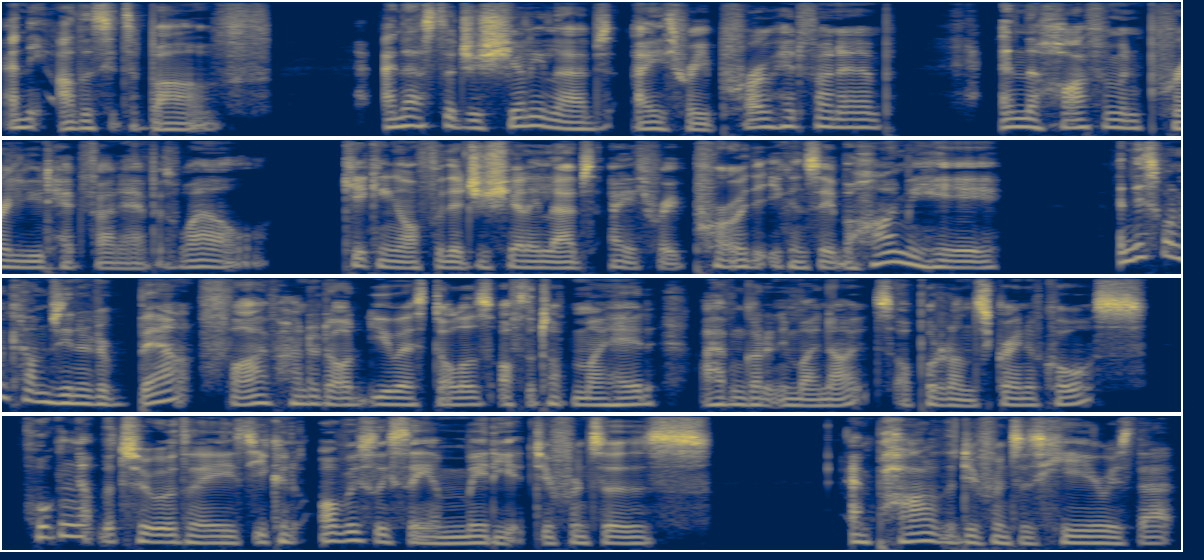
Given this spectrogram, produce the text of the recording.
and the other sits above. And that's the Geshelli Labs A3 Pro headphone amp and the HiFiMAN Prelude headphone amp as well. Kicking off with the Geshelli Labs A3 Pro that you can see behind me here. And this one comes in at about 500 odd US dollars off the top of my head. I haven't got it in my notes. I'll put it on screen, of course. Hooking up the two of these, you can obviously see immediate differences. And part of the differences here is that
